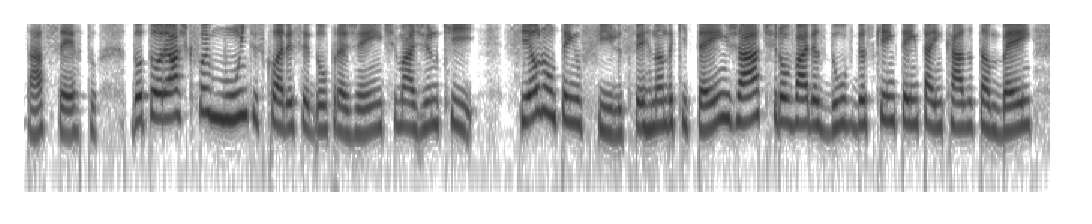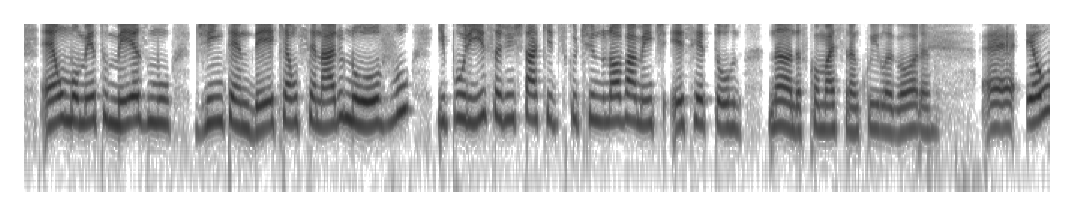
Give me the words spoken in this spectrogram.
Tá certo. Doutor, eu acho que foi muito esclarecedor pra gente. Imagino que se eu não tenho filhos, Fernanda que tem, já tirou várias dúvidas. Quem tem tá em casa também. É um momento mesmo de entender que é um cenário novo e por isso a gente está aqui discutindo novamente esse retorno. Nanda, ficou mais tranquila agora? É, eu,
